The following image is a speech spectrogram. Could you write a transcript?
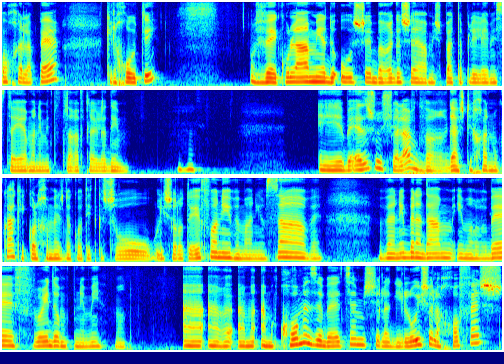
אוכל לפה, קילחו אותי, וכולם ידעו שברגע שהמשפט הפלילי מסתיים, אני מצטרפת לילדים. Mm-hmm. באיזשהו שלב כבר הרגשתי חנוכה, כי כל חמש דקות התקשרו לשאול אותי איפה אני ומה אני עושה, ו... ואני בן אדם עם הרבה פרידום פנימי. המקום הזה בעצם של הגילוי של החופש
